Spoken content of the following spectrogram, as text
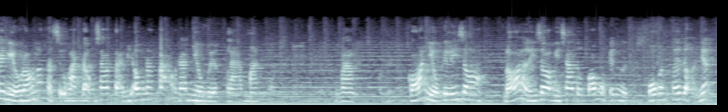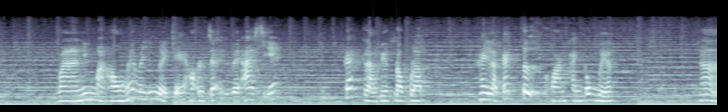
cái điều đó nó thật sự hoạt động sao? Tại vì ông đã tạo ra nhiều việc làm mà. Và có nhiều cái lý do. Đó là lý do vì sao tôi có một cái người cố vấn thuế giỏi nhất. Và nhưng mà hầu hết với những người trẻ họ được dạy về ICS cách làm việc độc lập hay là cách tự hoàn thành công việc. À,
